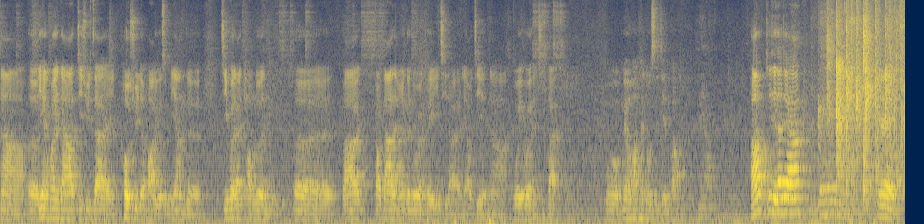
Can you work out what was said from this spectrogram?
那呃也很欢迎大家继续在后续的话有什么样的机会来讨论。呃，把它搞大，然让更多人可以一起来了解。那我也会很期待。我没有花太多时间吧？没有。好，谢谢大家。耶。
